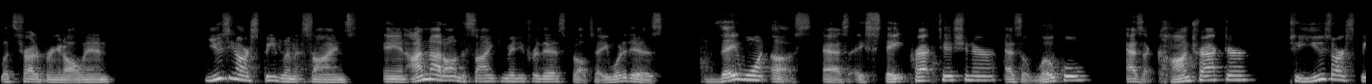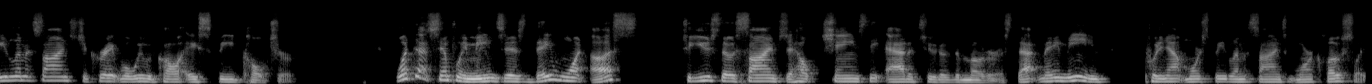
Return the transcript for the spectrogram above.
let's try to bring it all in. Using our speed limit signs, and I'm not on the sign committee for this, but I'll tell you what it is. They want us as a state practitioner, as a local, as a contractor to use our speed limit signs to create what we would call a speed culture. What that simply means is they want us to use those signs to help change the attitude of the motorist. That may mean putting out more speed limit signs more closely.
